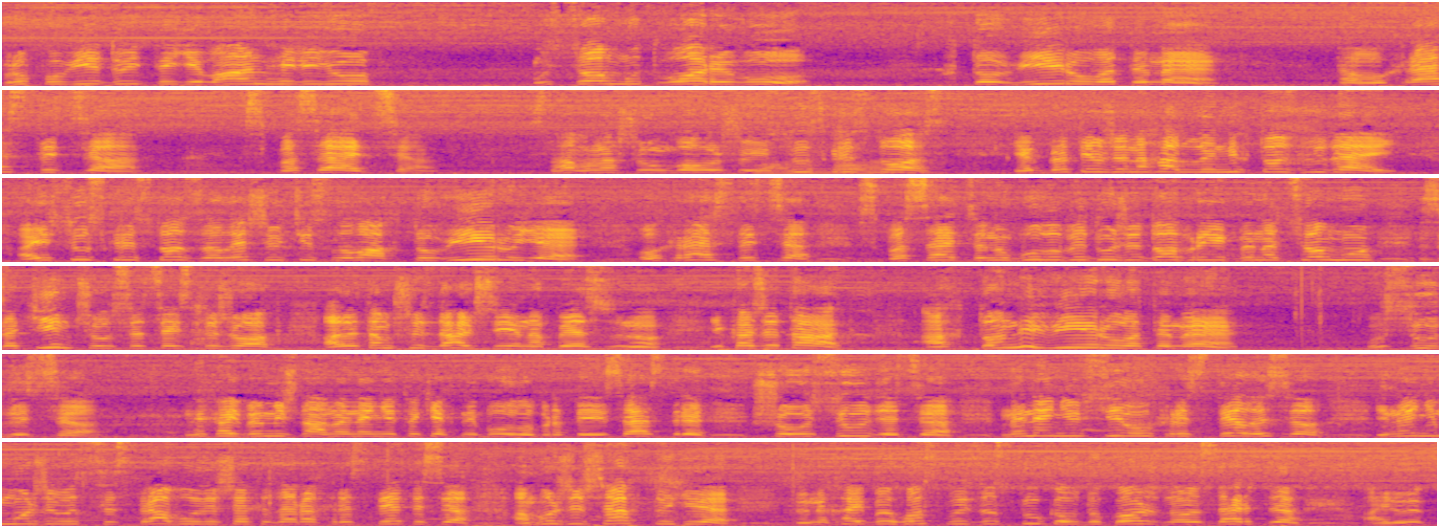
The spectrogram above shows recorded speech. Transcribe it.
проповідуйте Євангелію усьому твориву, хто віруватиме та охреститься, спасеться. Слава нашому Богу, що Ісус Христос, як брати вже нагадували, ніхто з людей, а Ісус Христос залишив ті слова, хто вірує, охреститься, спасеться. Ну було би дуже добре, якби на цьому закінчився цей стежок, але там щось далі є написано. І каже так: а хто не віруватиме, осудиться. Нехай би між нами нині таких не було, брати і сестри, що осудяться. Ми нині всі охрестилися, і нині може от сестра буде ще зараз хреститися, а може ще хто є, то нехай би Господь застукав до кожного серця. Але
